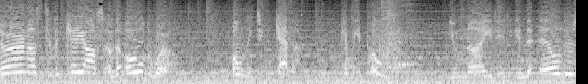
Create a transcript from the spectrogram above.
Return us to the chaos of the old world. Only together can we oppose them. United in the Elder's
